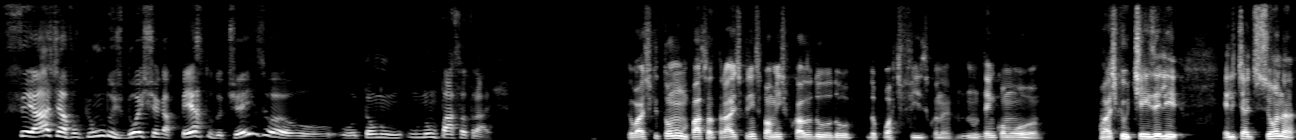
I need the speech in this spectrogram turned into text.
Você acha, Rafa, que um dos dois chega perto do Chase ou estão num, num passo atrás? Eu acho que estão num passo atrás, principalmente por causa do, do, do porte físico, né? Hum. Não tem como. Eu acho que o Chase ele, ele te adiciona,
